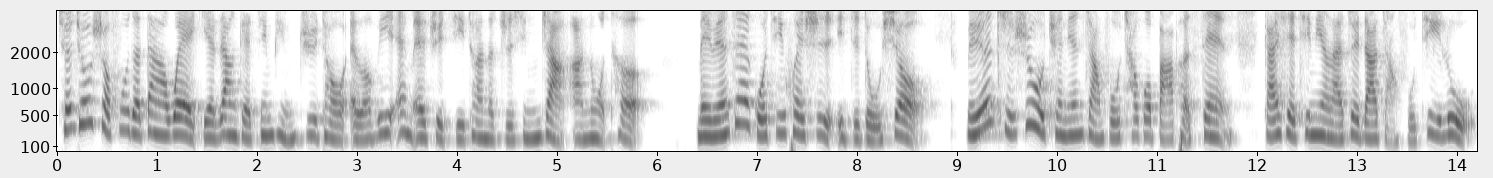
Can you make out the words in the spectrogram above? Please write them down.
全球首富的大卫也让给精品巨头 LVMH 集团的执行长阿诺特。美元在国际汇市一枝独秀，美元指数全年涨幅超过八 percent，改写七年来最大涨幅纪录，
